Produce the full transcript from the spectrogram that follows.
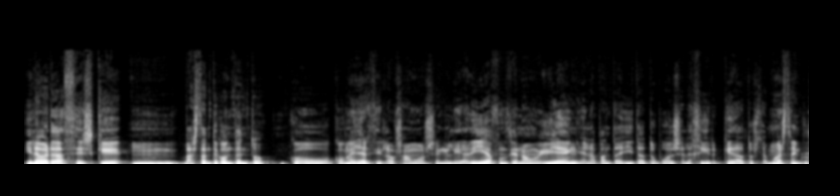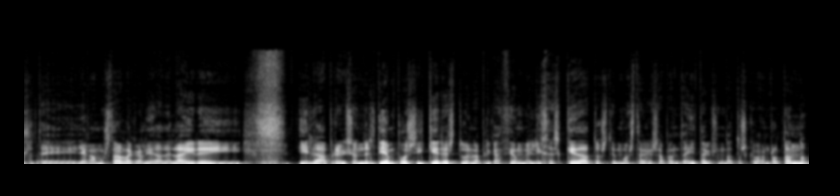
y la verdad es que mm, bastante contento con, con, ella, es decir, la usamos en el día a día, funciona muy bien, en la pantallita tú puedes elegir qué datos te muestra, incluso te llega a mostrar la calidad del aire y, la previsión del tiempo. Si quieres, tú en la aplicación eliges qué datos te muestran esa pantallita, que son datos que van rotando.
